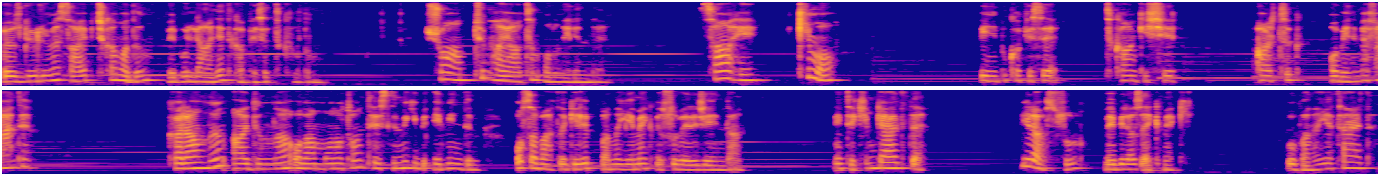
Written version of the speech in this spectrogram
Özgürlüğüme sahip çıkamadım ve bu lanet kafese tıkıldım. Şu an tüm hayatım onun elinde. Sahi kim o? Beni bu kafese tıkan kişi artık o benim efendim. Karanlığın aydınlığa olan monoton teslimi gibi emindim o sabahta gelip bana yemek ve su vereceğinden. Nitekim geldi de. Biraz su ve biraz ekmek. Bu bana yeterdi.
